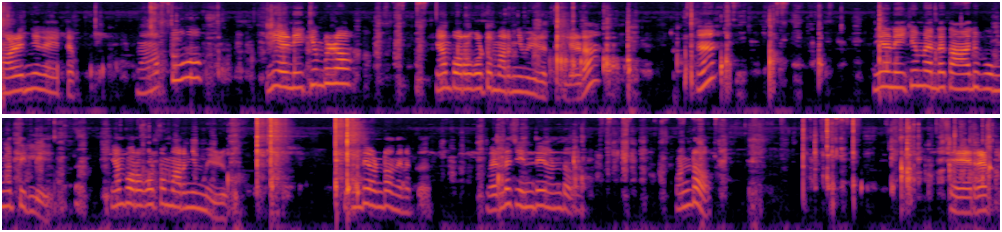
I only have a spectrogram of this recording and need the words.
മഴഞ്ഞ കയറ്റം. മാത്തൂ നീ എണീക്കുമ്പോഴോ? ഞാൻ പുറകോട്ട് മറിഞ്ഞു വീഴത്തില്ലേടാ? ഏ? നീ എണീക്കുമ്പോൾ എന്റെ കാൽ പൊങ്ങത്തില്ലേ? ഞാൻ പുറകോട്ട് മറിഞ്ഞു വീഴും. ചിന്തയുണ്ടോ നിനക്ക്? വല്ല ചിന്തയുണ്ടോ? ഉണ്ടോ? ചേരട്ട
